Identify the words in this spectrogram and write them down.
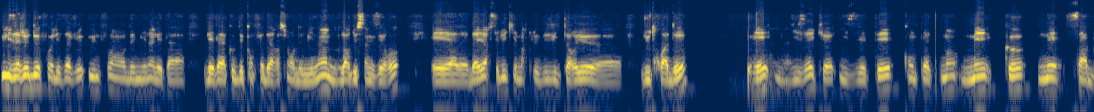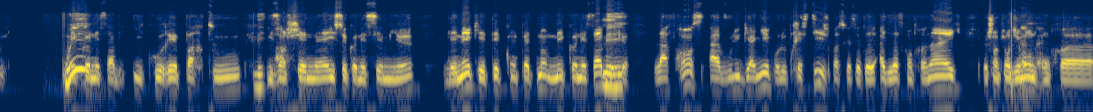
lui, il les a joués deux fois. Il les a joués une fois en 2001, il était à, la Coupe des Confédérations en 2001 lors du 5-0. Et euh, d'ailleurs, c'est lui qui marque le but victorieux euh, du 3-2. Et il disait qu'ils étaient complètement méconnaissables. Oui, Méconnaissables. Ils couraient partout, mais, ils enchaînaient, ils se connaissaient mieux. Les mecs étaient complètement méconnaissables. Mais- la France a voulu gagner pour le prestige parce que c'était Adidas contre Nike, le champion du monde contre, euh, le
